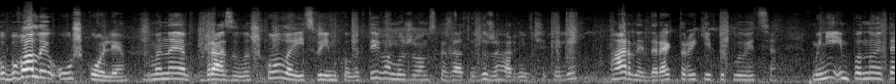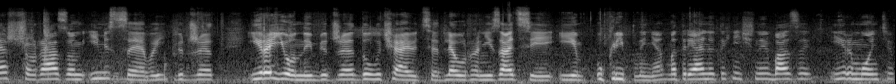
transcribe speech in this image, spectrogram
Побували у школі. Мене вразила школа і своїм колективом, можу вам сказати. Дуже гарні вчителі, гарний директор, який піклується. Мені імпонує те, що разом і місцевий бюджет, і районний бюджет долучаються для організації і укріплення матеріально-технічної бази і ремонтів.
